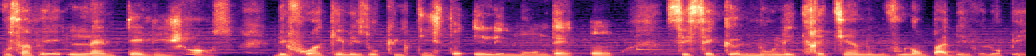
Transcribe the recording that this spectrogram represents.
Vous savez, l'intelligence, des fois que les occultistes et les mondains ont, c'est ce que nous, les chrétiens, nous ne voulons pas développer.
